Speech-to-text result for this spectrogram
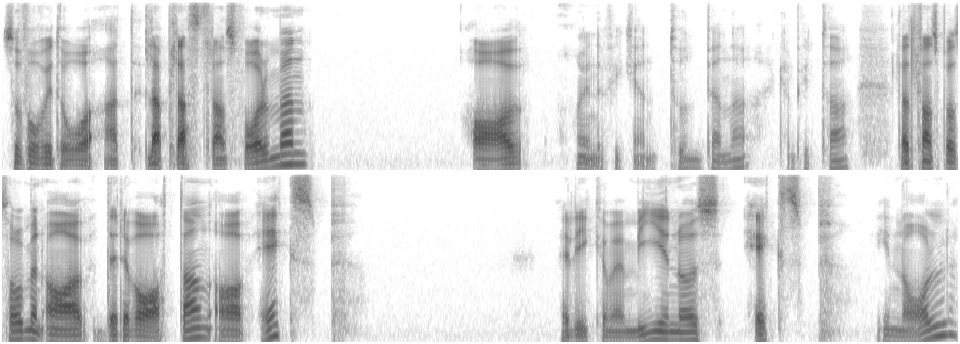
så får vi då att Laplace-transformen av, oj nu fick jag en tunn penna, jag kan byta. Laplace-transformen av derivatan av exp är lika med minus exp i noll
